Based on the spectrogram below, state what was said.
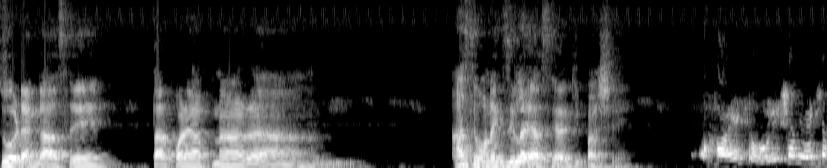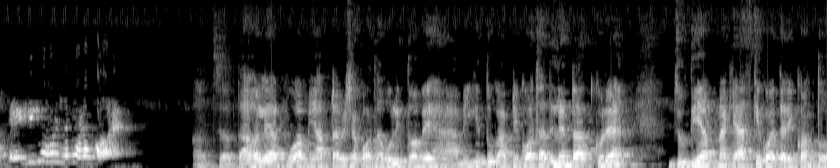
চুয়াডাঙ্গা আছে। তারপরে আপনার আছে অনেক জেলায় আছে আর কি পাশে। এইসব এইসব এইদিকে হলে পরে হয়। আচ্ছা তাহলে আপু আমি আপনার বিষয়ে কথা বলি। তবে হ্যাঁ আমি কিন্তু আপনি কথা দিলেন রাত করে। যদি আপনাকে আজকে কয় তারিখ তো?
